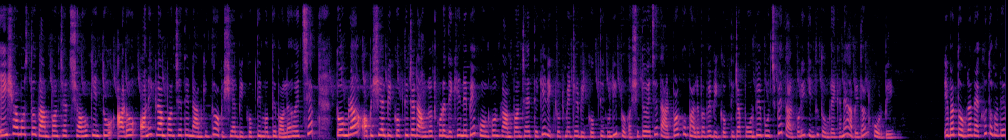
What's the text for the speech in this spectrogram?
এই সমস্ত গ্রাম পঞ্চায়েত সহ কিন্তু আরও অনেক গ্রাম পঞ্চায়েতের নাম কিন্তু অফিসিয়াল বিজ্ঞপ্তির মধ্যে বলা হয়েছে। তোমরা অফিসিয়াল বিজ্ঞপ্তিটা ডাউনলোড করে দেখে নেবে কোন কোন গ্রাম পঞ্চায়েত থেকে রিক্রুটমেন্টের বিজ্ঞপ্তিগুলি প্রকাশিত হয়েছে। তারপর খুব ভালোভাবে বিজ্ঞপ্তিটা পড়বে, বুঝবে, তারপরেই কিন্তু তোমরা এখানে আবেদন করবে। এবার তোমরা দেখো তোমাদের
